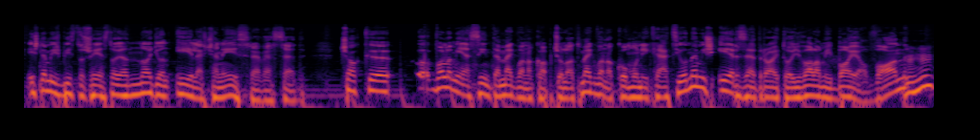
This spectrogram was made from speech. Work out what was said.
És nem is biztos, hogy ezt olyan nagyon élesen észreveszed. Csak ö, valamilyen szinten megvan a kapcsolat, megvan a kommunikáció, nem is érzed rajta, hogy valami baja van, uh-huh.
